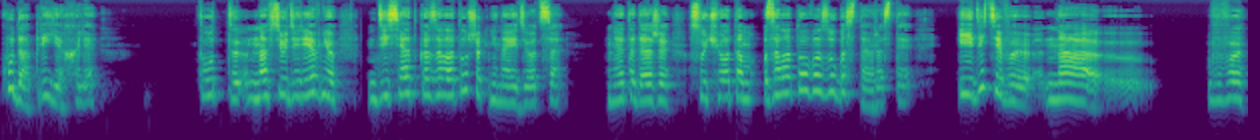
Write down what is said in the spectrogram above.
куда приехали?» «Тут на всю деревню десятка золотушек не найдется. Это даже с учетом золотого зуба старосты. Идите вы на... Э, в...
